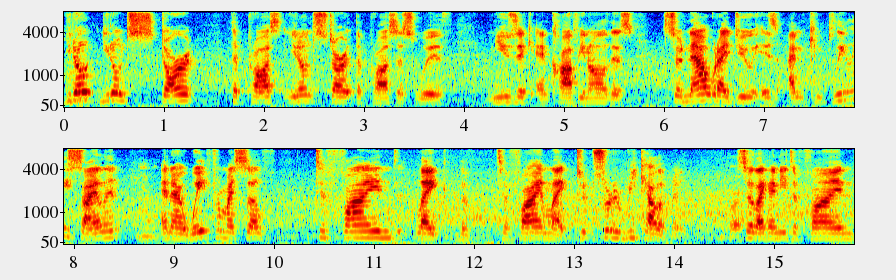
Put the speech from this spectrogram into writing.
you don't you don't start the process you don't start the process with music and coffee and all of this. So now what I do is I'm completely silent Mm. and I wait for myself to find like the to find like to sort of recalibrate. Okay. So like I need to find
